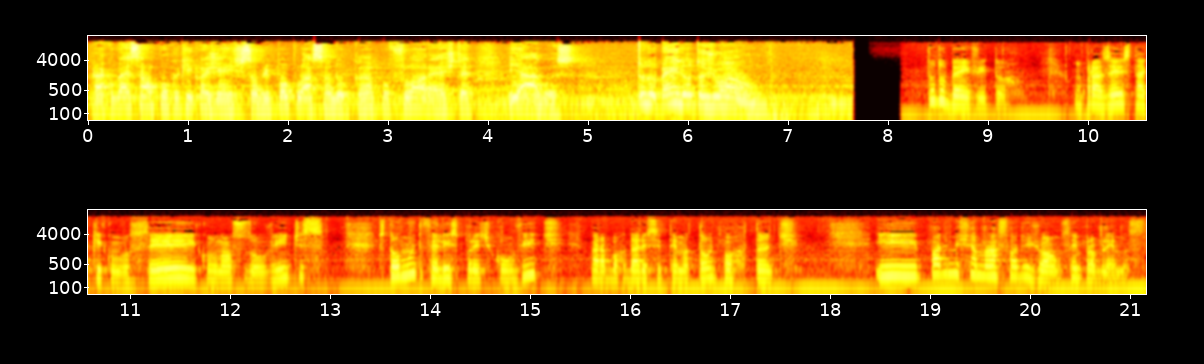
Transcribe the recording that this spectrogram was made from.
para conversar um pouco aqui com a gente sobre população do campo, floresta e águas. Tudo bem, doutor João? Tudo bem, Vitor. Um prazer estar aqui com você e com nossos ouvintes. Estou muito feliz por este convite para abordar esse tema tão importante. E pode me chamar só de João, sem problemas.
